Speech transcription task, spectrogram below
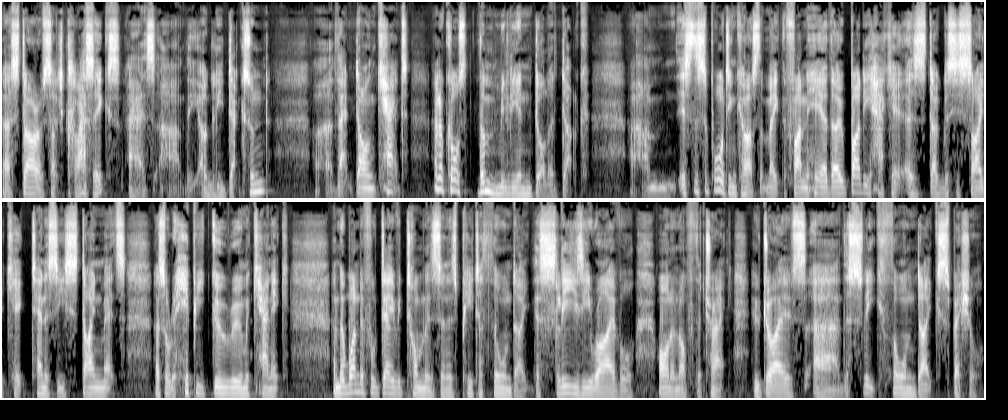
a star of such classics as uh, The Ugly Dachshund, uh, That Darn Cat, and of course, The Million Dollar Duck. Um, it's the supporting cast that make the fun here, though. Buddy Hackett as Douglas's sidekick, Tennessee Steinmetz, a sort of hippie guru mechanic, and the wonderful David Tomlinson as Peter Thorndyke, the sleazy rival on and off the track who drives uh, the sleek Thorndyke special.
